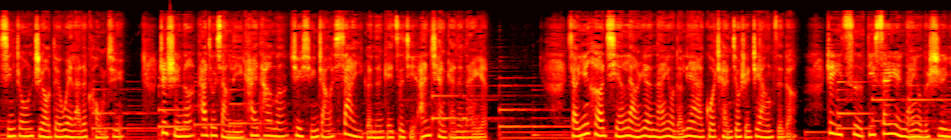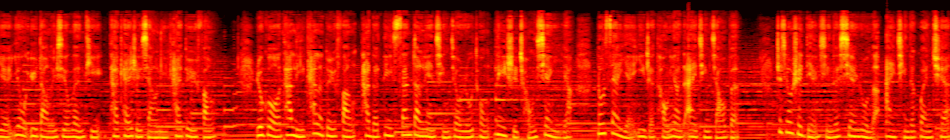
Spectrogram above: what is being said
心中只有对未来的恐惧。这时呢，她就想离开他们，去寻找下一个能给自己安全感的男人。小英和前两任男友的恋爱过程就是这样子的。这一次，第三任男友的事业又遇到了一些问题，她开始想离开对方。如果她离开了对方，她的第三段恋情就如同历史重现一样，都在演绎着同样的爱情脚本。这就是典型的陷入了爱情的怪圈。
